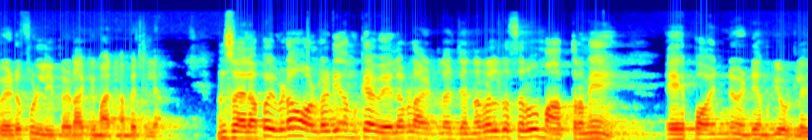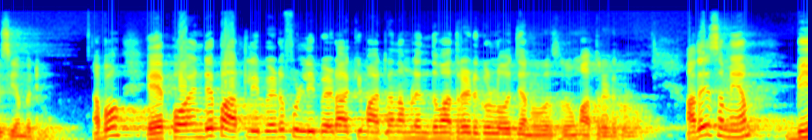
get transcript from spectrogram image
പെയ്ഡ് ഫുള്ളി പെയ്ഡ് ആക്കി മാറ്റാൻ പറ്റില്ല. മനസ്സിലായല്ലോ? അപ്പോൾ ഇവിടെ ഓൾറെഡി നമുക്ക് അവൈലബിൾ ആയിട്ടുള്ള ജനറൽ റിസർവ് മാത്രമേ എ പോയിന്റിന് വേണ്ടി നമുക്ക് യൂട്ടിലൈസ് ചെയ്യാൻ പറ്റൂ. അപ്പോൾ A point partly paid fully paid ആക്കി മാറ്റാൻ നമ്മൾ എന്ത് മാത്രമേ എടുക്കുള്ളൂ? ജനറൽ റിസർവ് മാത്രമേ എടുക്കുള്ളൂ. അതേസമയം ബി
